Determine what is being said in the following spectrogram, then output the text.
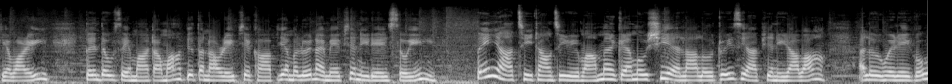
ခဲ့ပါတယ်။သိန်း30မှာတောင်မှပြဿနာတွေဖြစ်ကပြန်မလွှဲနိုင်မဲဖြစ်နေတယ်ဆိုရင် သိန်းရာချီထောင်ကြီးတွေမှာမှန်ကန်မှုရှိရလားလို့တွေးစရာဖြစ်နေတာပါ။အလူငွေတွေကို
